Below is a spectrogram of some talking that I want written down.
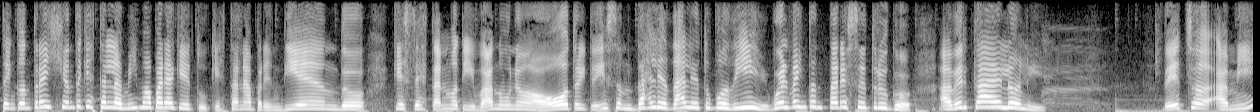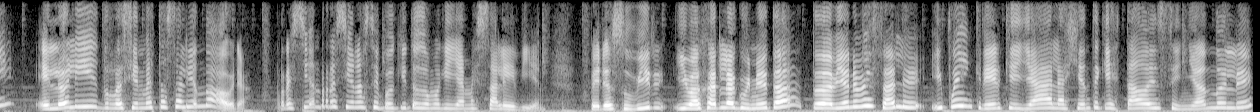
te encontráis gente que está en la misma para que tú, que están aprendiendo, que se están motivando uno a otro y te dicen, dale, dale, tú podí, vuelve a intentar ese truco a ver, cae el Oli. De hecho, a mí, el Oli recién me está saliendo ahora. Recién, recién hace poquito como que ya me sale bien. Pero subir y bajar la cuneta todavía no me sale. Y pueden creer que ya la gente que he estado enseñándole,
